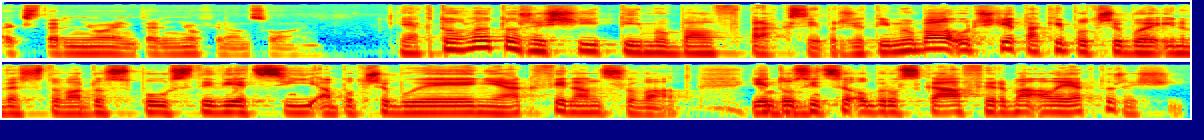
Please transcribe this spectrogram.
externího a interního financování. Jak tohle to řeší T-Mobile v praxi? Protože T-Mobile určitě taky potřebuje investovat do spousty věcí a potřebuje je nějak financovat. Je to mm. sice obrovská firma, ale jak to řeší?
